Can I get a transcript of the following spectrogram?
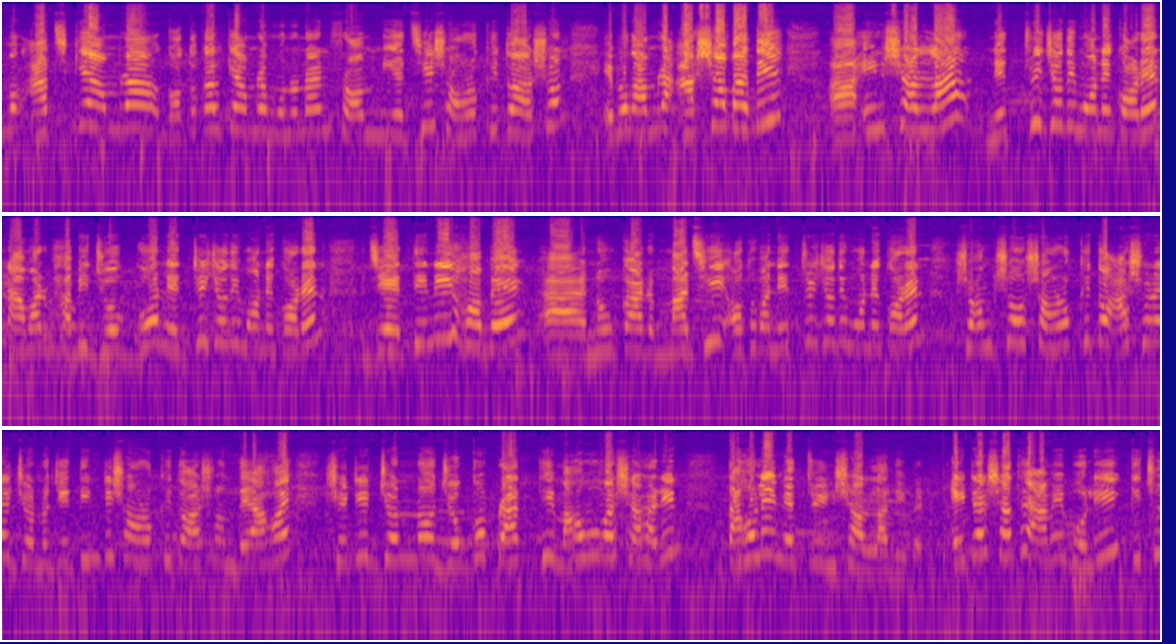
এবং আজকে আমরা গতকালকে আমরা মনোনয়ন ফর্ম নিয়েছি সংরক্ষিত আসন এবং আমরা আশাবাদী ইনশাল্লাহ নেত্রী যদি মনে করেন আমার ভাবি যোগ্য নেত্রী যদি মনে করেন যে তিনি হবে নৌকার মাঝি অথবা নেত্রী যদি মনে করেন সংসদ সংরক্ষিত আসনের জন্য যে তিনটি সংরক্ষিত আসন দেয়া হয় সেটির জন্য যোগ্য প্রার্থী মাহবুবা শাহারিন তাহলেই নেত্রী ইনশাল্লাহ দিবেন। এটার সাথে আমি বলি কিছু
